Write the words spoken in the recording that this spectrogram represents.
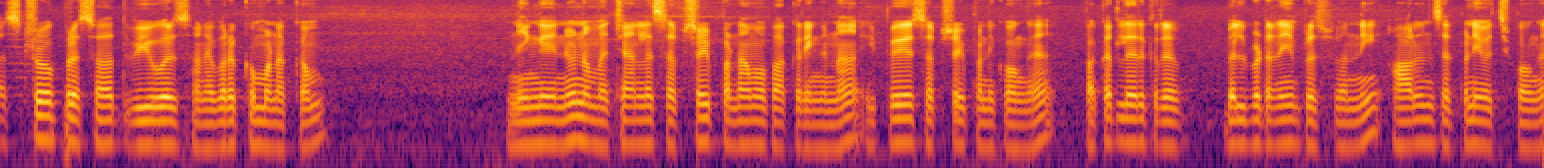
அஸ்ட்ரோ பிரசாத் வியூவர்ஸ் அனைவருக்கும் வணக்கம். நீங்கள் இன்னும் நம்ம சேனலை சப்ஸ்கிரைப் பண்ணாமல் பார்க்குறீங்கன்னா இப்போயே சப்ஸ்கிரைப் பண்ணிக்கோங்க. பக்கத்தில் இருக்கிற பெல் பட்டனையும் ப்ரெஸ் பண்ணி ஆல்னு செட் பண்ணி வச்சுக்கோங்க.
